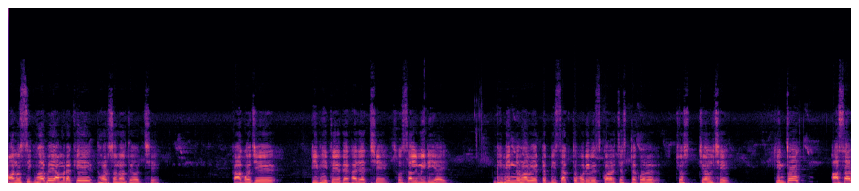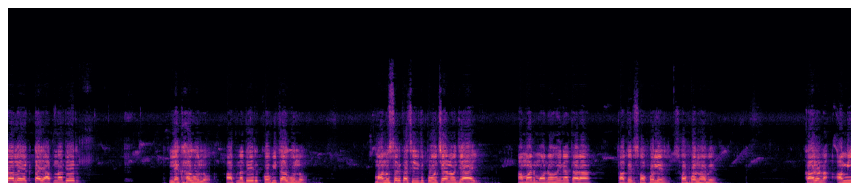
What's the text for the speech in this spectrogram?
মানসিকভাবে আমরাকে ধর্ষণ হতে হচ্ছে। কাগজে, টিভিতে দেখা যাচ্ছে, সোশ্যাল মিডিয়ায় বিভিন্নভাবে একটা বিষাক্ত পরিবেশ করার চেষ্টা করে চলছে। কিন্তু আশার আলো একটাই, আপনাদের লেখাগুলো, আপনাদের কবিতাগুলো। মানুষের কাছে যদি পৌঁছানো যায়, আমার মনে হয় না তারা তাদের সফলে সফল হবে। কারণ আমি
